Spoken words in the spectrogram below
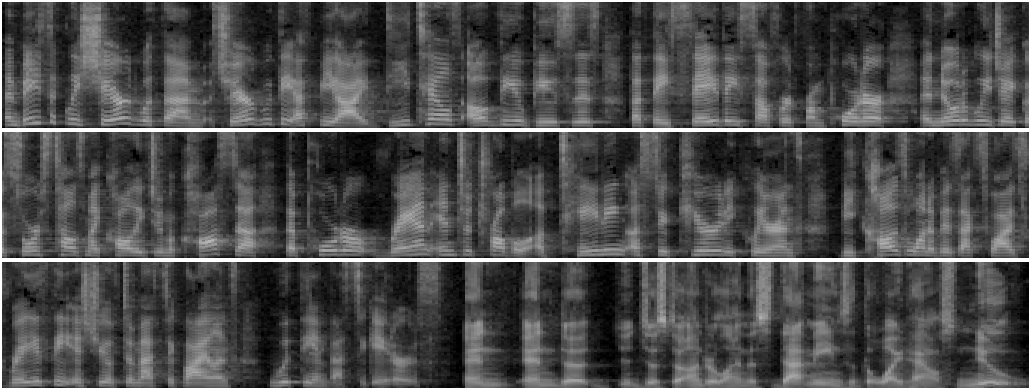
and basically shared with them, shared with the FBI details of the abuses that they say they suffered from Porter. And notably, Jake, a source tells my colleague Jim Acosta that Porter ran into trouble obtaining a security clearance because one of his ex-wives raised the issue of domestic violence with the investigators. And, and uh, just to underline this, that means that the White House knew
